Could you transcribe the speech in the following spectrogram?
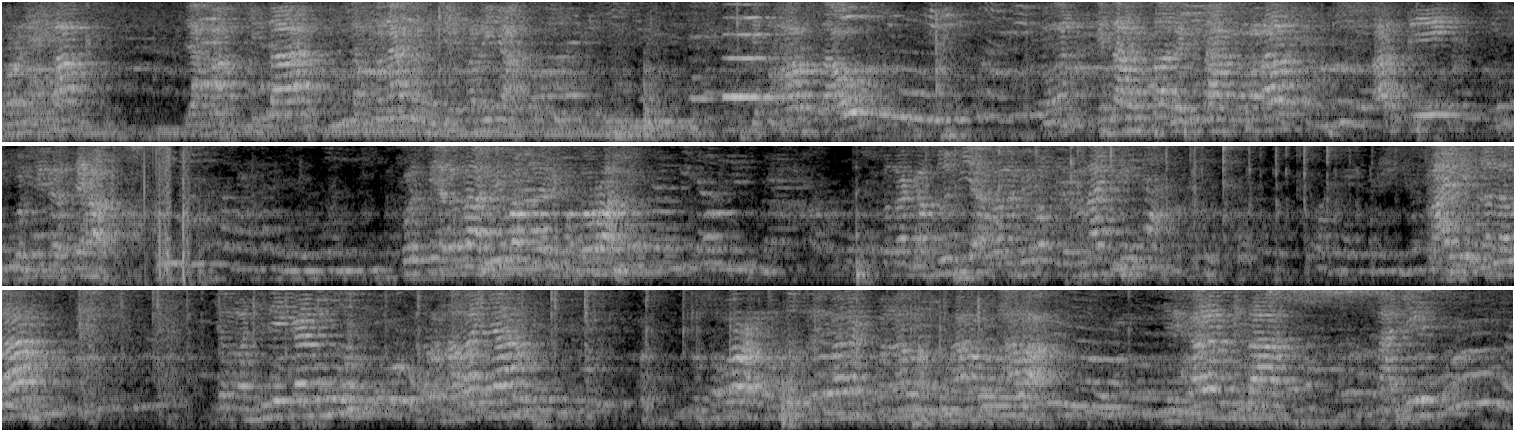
orang Islam yang harus kita laksanakan setiap harinya. Kita harus tahu, kita harus tahu dan kita harus mengenal arti bersih dan sehat. Bersih adalah bebas dari kotoran. Sedangkan suci adalah bebas dari najis. Najis adalah yang menjadikan terhalangnya seseorang untuk beribadah kepada Allah Subhanahu wa taala. Jadi kalau kita najis,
